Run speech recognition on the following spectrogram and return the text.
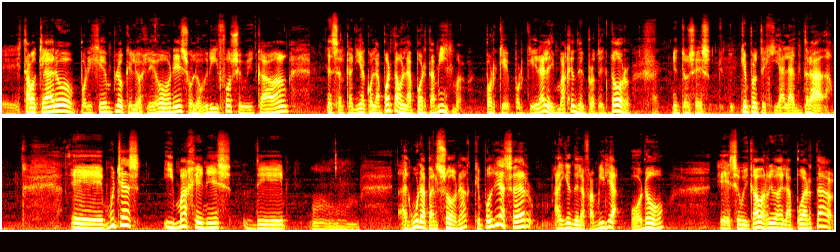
eh, estaba claro, por ejemplo, que los leones o los grifos se ubicaban en cercanía con la puerta o en la puerta misma. ¿Por qué? Porque era la imagen del protector. Entonces, ¿qué protegía? La entrada. Eh, muchas imágenes de mm, alguna persona, que podría ser alguien de la familia o no, eh, se ubicaba arriba de la puerta,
